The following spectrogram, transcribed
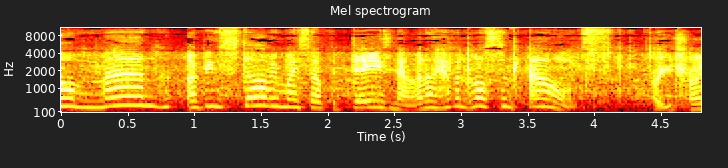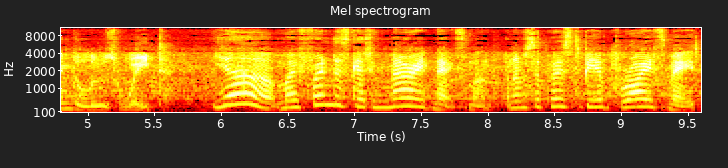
Oh man, I've been starving myself for days now, and I haven't lost an ounce. Are you trying to lose weight? Yeah, my friend is getting married next month, and I'm supposed to be a bridesmaid.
